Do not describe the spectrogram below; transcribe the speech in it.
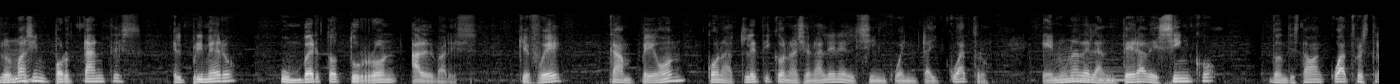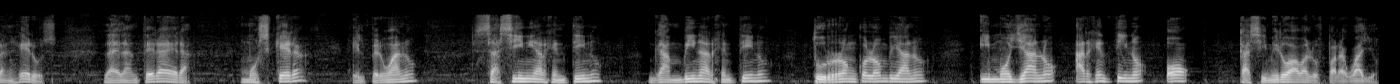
los más importantes, el primero, Humberto Turrón Álvarez, que fue campeón con Atlético Nacional en el 54, en una mm. delantera de cinco, donde estaban cuatro extranjeros. La delantera era Mosquera, el peruano, Sassini argentino, Gambina argentino, Turrón colombiano y Moyano argentino o Casimiro Ábalos paraguayo.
